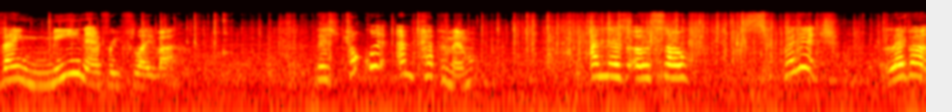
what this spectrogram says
They mean every flavour. There's chocolate and peppermint, and there's also spinach, liver,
